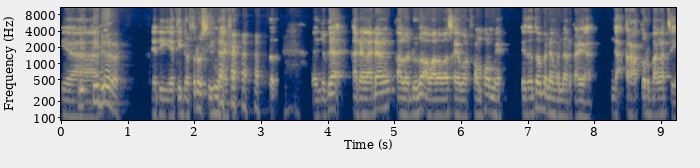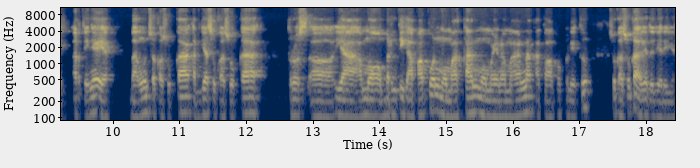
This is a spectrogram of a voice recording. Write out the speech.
ya tidur. Jadi ya tidur terus sih nggak Dan juga kadang-kadang kalau dulu awal-awal saya work from home ya, itu tuh benar-benar kayak nggak teratur banget sih. Artinya ya bangun suka-suka kerja suka-suka terus uh, ya mau berhenti apa pun mau makan mau main sama anak atau apa pun itu suka-suka gitu jadinya.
